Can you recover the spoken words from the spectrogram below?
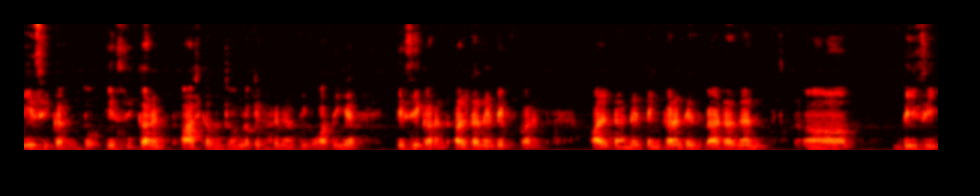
AC current तो एसी करंट आजकल जो हम लोग के घर में आती है वो आती है AC current alternative current alternating current is better than DC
